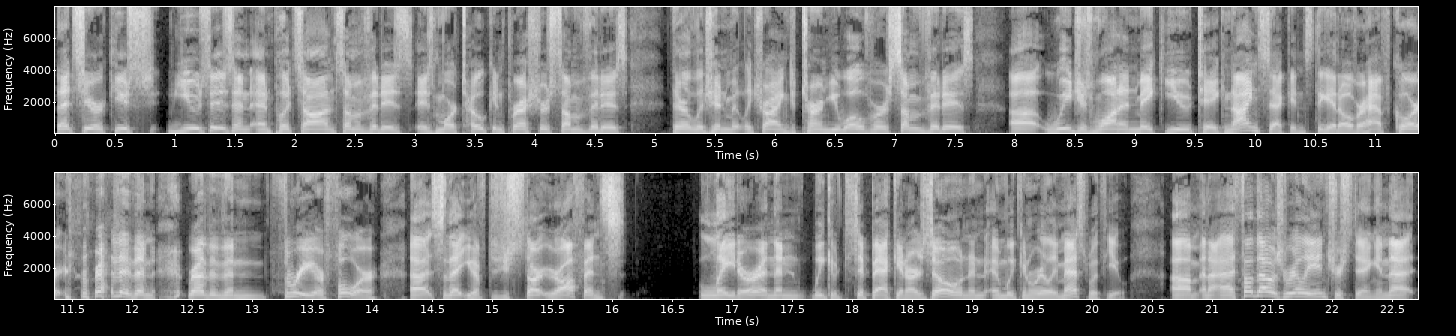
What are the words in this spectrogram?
that Syracuse uses and, and puts on. Some of it is is more token pressure. Some of it is they're legitimately trying to turn you over. Some of it is uh, we just want to make you take nine seconds to get over half court rather than rather than three or four, uh, so that you have to just start your offense later, and then we could sit back in our zone and, and we can really mess with you. Um, and I, I thought that was really interesting, and that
